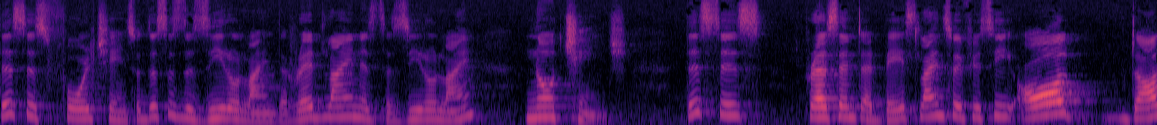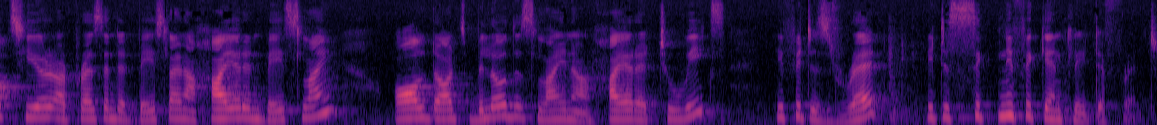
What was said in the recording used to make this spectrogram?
This is fold change, so this is the zero line. The red line is the zero line, no change. This is present at baseline, so if you see all dots here are present at baseline are higher in baseline. All dots below this line are higher at two weeks. If it is red, it is significantly different.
